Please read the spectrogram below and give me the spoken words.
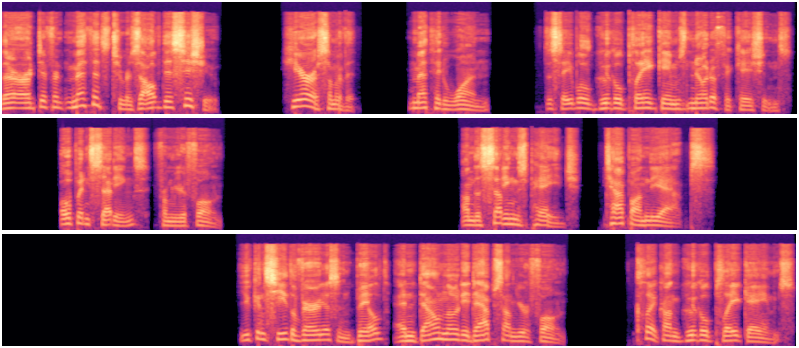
There are different methods to resolve this issue. Here are some of it. Method 1. Disable Google Play Games notifications. Open Settings from your phone. On the Settings page, tap on the apps. You can see the various inbuilt and downloaded apps on your phone. Click on Google Play Games.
